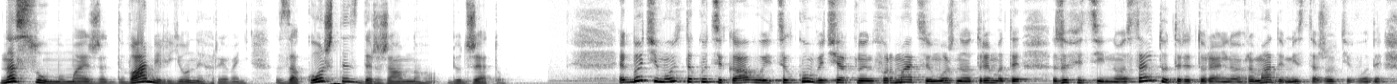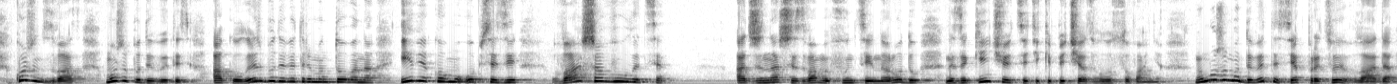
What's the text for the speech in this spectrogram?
на суму майже 2 мільйони гривень за кошти з державного бюджету. Як бачимо, ось таку цікаву і цілком вичерпну інформацію можна отримати з офіційного сайту територіальної громади міста Жовті Води. Кожен з вас може подивитись, а коли ж буде відремонтована і в якому обсязі ваша вулиця. Адже наші з вами функції народу не закінчуються тільки під час голосування. Ми можемо дивитись, як працює влада,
